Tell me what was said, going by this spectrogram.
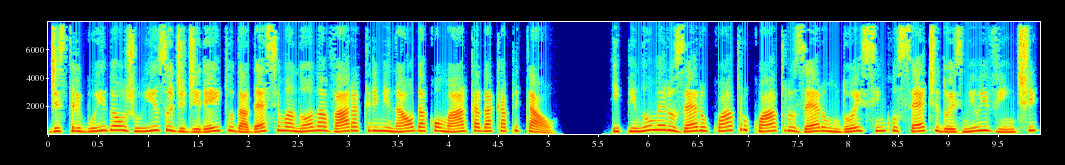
distribuído ao Juízo de Direito da 19ª Vara Criminal da Comarca da Capital. IP número 04401257-2020,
